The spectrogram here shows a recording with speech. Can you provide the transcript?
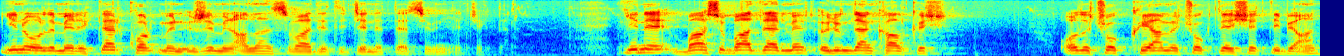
Yine orada melekler korkmayın, üzülmeyin. Allah'ın size cennetler sevinin diyecekler. Yine basu balder mevt ölümden kalkış. O da çok kıyamet, çok dehşetli bir an.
